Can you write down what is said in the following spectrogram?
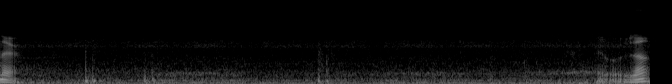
There. What was that?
